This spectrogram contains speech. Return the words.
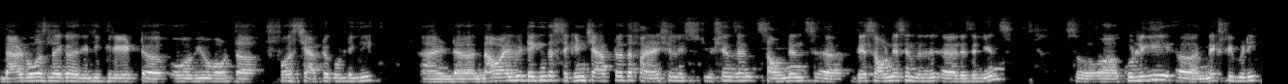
that was like a really great uh, overview about the first chapter, Kundalini. And uh, now I'll be taking the second chapter, the financial institutions and soundness, uh, their soundness and uh, resilience. So uh, Kundalini, uh, next PPT.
